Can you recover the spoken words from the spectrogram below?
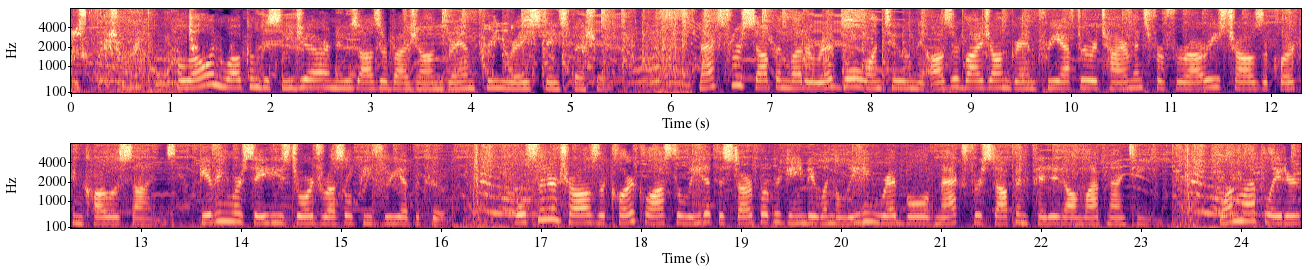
A special report. Hello and welcome to CJR News Azerbaijan Grand Prix Race Day Special. Max Verstappen led a Red Bull 1-2 in the Azerbaijan Grand Prix after retirements for Ferrari's Charles Leclerc and Carlos Sainz, giving Mercedes George Russell P3 at Baku. Pole sitter Charles Leclerc lost the lead at the start but regained it when the leading Red Bull of Max Verstappen pitted on lap 19. One lap later,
